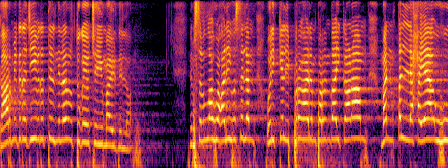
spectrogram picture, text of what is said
ധാർമ്മികത ജീവിതത്തിൽ നിലനിർത്തുകയോ ചെയ്യുമായിരുന്നില്ല. നബി സല്ലല്ലാഹു വസ്ലം ഒരിക്കൽ ഇപ്രകാരം പറഞ്ഞതായി കാണാം. മൻ ഖല്ല ഹയാഉഹു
